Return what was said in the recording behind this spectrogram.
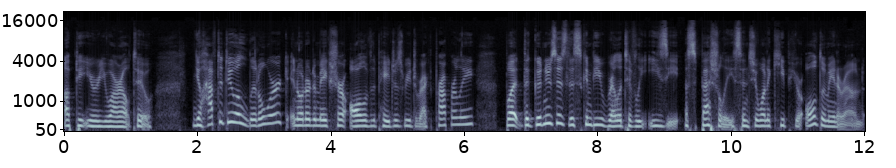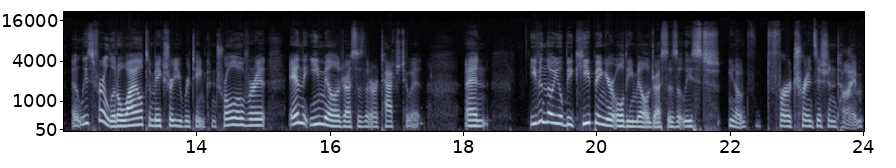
update your URL too. You'll have to do a little work in order to make sure all of the pages redirect properly, but the good news is this can be relatively easy, especially since you want to keep your old domain around, at least for a little while, to make sure you retain control over it and the email addresses that are attached to it. And even though you'll be keeping your old email addresses, at least, you know, for a transition time,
